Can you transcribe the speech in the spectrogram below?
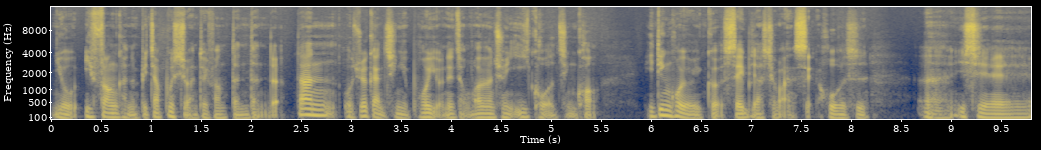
有一方可能比较不喜欢对方等等的。但我觉得感情也不会有那种完完全 equal 的情况，一定会有一个谁比较喜欢谁，或者是嗯、呃、一些。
